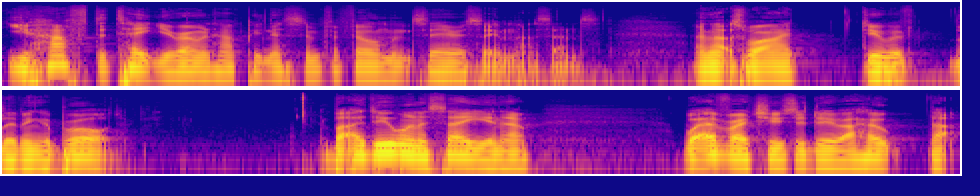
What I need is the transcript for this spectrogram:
you have to take your own happiness and fulfillment seriously in that sense. And that's what I do with living abroad. But I do want to say, you know, whatever I choose to do, I hope that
